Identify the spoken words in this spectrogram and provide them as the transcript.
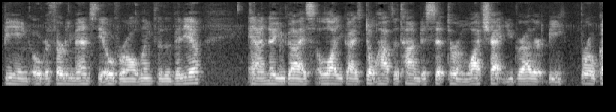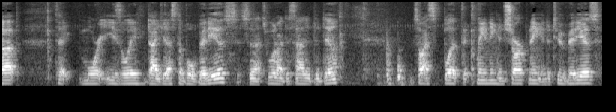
being over 30 minutes, the overall length of the video, and I know you guys, a lot of you guys don't have the time to sit through and watch that, you'd rather it be broke up take more easily digestible videos, so that's what I decided to do. So I split the cleaning and sharpening into two videos,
